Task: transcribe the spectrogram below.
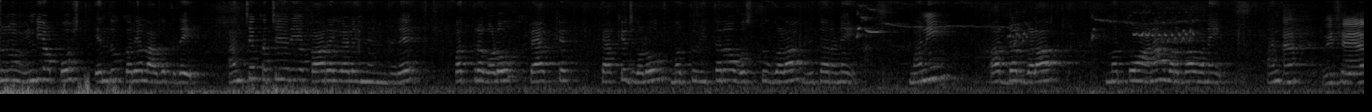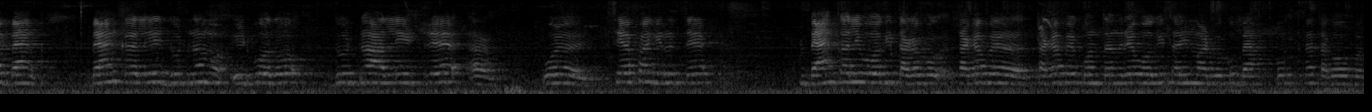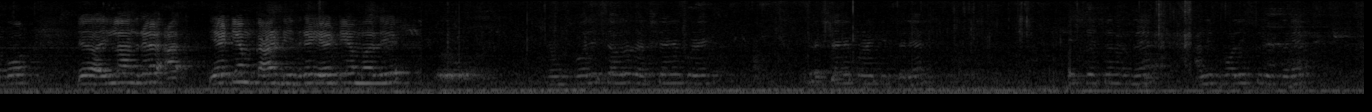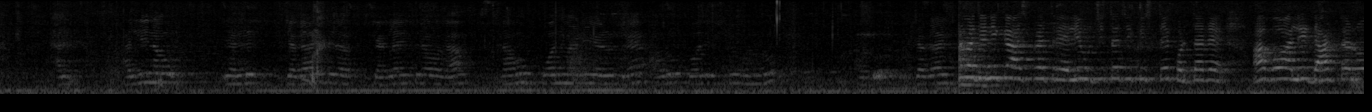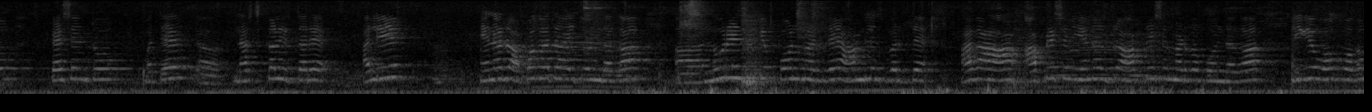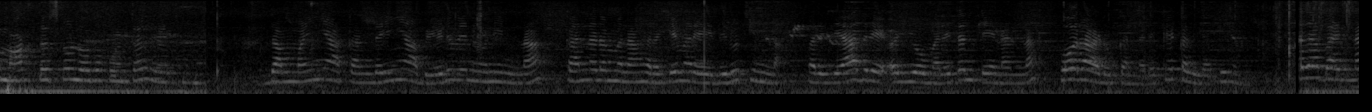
ಇದನ್ನು India post ಎಂದು ಕರೆಯಲಾಗುತ್ತದೆ. ಅಂಚೆ ಕಚೇರಿಯ ಕಾರ್ಯಗಳೇನೆಂದರೆ ಪತ್ರಗಳು ಪ್ಯಾಕೆ ಪ್ಯಾಕೇಜ್ಗಳು ಮತ್ತು ಇತರ ವಸ್ತುಗಳ ವಿತರಣೆ, ಮನಿ ಆರ್ಡರ್ಗಳ ಮತ್ತು ಹಣ ವರ್ಗಾವಣೆ. ವಿಷಯ ಬ್ಯಾಂಕ್. ಬ್ಯಾಂಕಲ್ಲಿ ದುಡ್ಡನ್ನ ಇಡ್ಬೋದು. ದುಡ್ಡನ್ನ ಅಲ್ಲಿ ಇಟ್ಟರೆ ಸೇಫಾಗಿರುತ್ತೆ ಬ್ಯಾಂಕಲ್ಲಿ ಹೋಗಿ ತಗೋಬೋ, ತಗೋಬೇ, ತಗೋಬೇಕು ಅಂತಂದರೆ ಹೋಗಿ ಸೈನ್ ಮಾಡಬೇಕು. ಬ್ಯಾಂಕ್ ಪುಸ್ತಕ ತಗೋಬೇಕು. ಇಲ್ಲಾಂದರೆ ಎ ಟಿ ಎಂ ಕಾರ್ಡ್ ಇದ್ದರೆ ಎ ಟಿ ಎಮ್ಮಲ್ಲಿ ನಮ್ಮ ಪೊಲೀಸ್ ಅವರು ರಕ್ಷಣೆ ಕೊಡ ರಕ್ಷಣೆ ಕೊಡಕ್ಕಿರ್ತಾರೆ. ಸ್ಟೇಷನ್ ಅಂದರೆ ಅಲ್ಲಿ ಪೊಲೀಸರು ಇರ್ತಾರೆ. ಅಲ್ಲಿ ಅಲ್ಲಿ ನಾವು ಎಲ್ಲಿ ಜಗಳ ಇರ್ತಿರ ಜಗಳ ಇರ್ತಿರೋವಾಗ ನಾವು ಫೋನ್ ಮಾಡಿ ಹೇಳಿದ್ರೆ ಅವರು ಪೊಲೀಸರು ಬಂದು ಸಾರ್ವಜನಿಕ ಆಸ್ಪತ್ರೆಯಲ್ಲಿ ಉಚಿತ ಚಿಕಿತ್ಸೆ ಕೊಡ್ತಾರೆ. ಹಾಗೂ ಅಲ್ಲಿ ಡಾಕ್ಟರು ಪೇಷಂಟು ಮತ್ತು ನರ್ಸ್ಗಳು ಇರ್ತಾರೆ. ಅಲ್ಲಿ ಏನಾದರೂ ಅಪಘಾತ ಆಯಿತು ಅಂದಾಗ ನೂರೆಂಟಕ್ಕೆ ಫೋನ್ ಮಾಡಿದ್ರೆ ಆಂಬ್ಯುಲೆನ್ಸ್ ಬರುತ್ತೆ. ಆಗ ಆಪ್ರೇಷನ್ ಏನಾದರೂ ಆಪ್ರೇಷನ್ ಮಾಡಬೇಕು ಅಂದಾಗ, ಹೀಗೆ ಹೋಗುವಾಗ ಮಾಸ್ಕ್ ತರಿಸ್ಕೊಂಡು ಹೋಗ್ಬೇಕು ಅಂತ ಹೇಳ್ತೀನಿ. ದಮ್ಮಯ್ಯ ಕಂದಯ್ಯ, ಬೇಡುವೆನು ನಿನ್ನ. ಕನ್ನಡಮ್ಮನ ಹರಕೆ ಮರೆಯದಿರು ಚಿನ್ನ. ಮರೆಯಾದರೆ ಅಯ್ಯೋ ಮರೆತಂತೆ ನನ್ನ. ಹೋರಾಡು ಕನ್ನಡಕ್ಕೆ ಕಲಿಯದು ಬಣ್ಣ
